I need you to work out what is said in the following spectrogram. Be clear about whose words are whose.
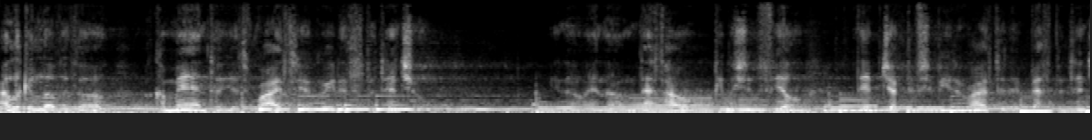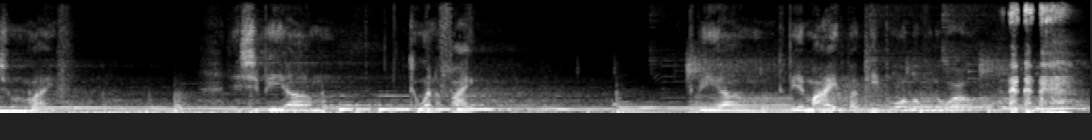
Speaker 1: I look at love as a, a command to just rise to your greatest potential. You know, and um, that's how people should feel. Their objective should be to rise to their best potential in life. It should be um, to win a fight, to be um, to be admired by people all over the world.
